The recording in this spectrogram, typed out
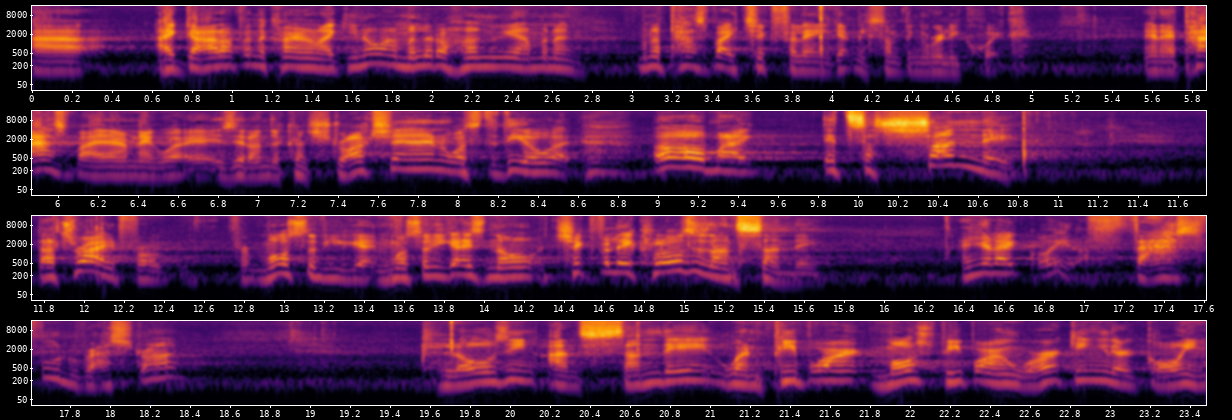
uh, I got up in the car and I'm like, you know, I'm a little hungry. I'm going to I'm gonna pass by Chick fil A and get me something really quick. And I passed by there. I'm like, what, is it under construction? What's the deal? What? Oh my it's a Sunday. That's right. For, for most of you guys, most of you guys know Chick-fil-A closes on Sunday. And you're like, wait, a fast food restaurant closing on Sunday when people aren't, most people aren't working, they're going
